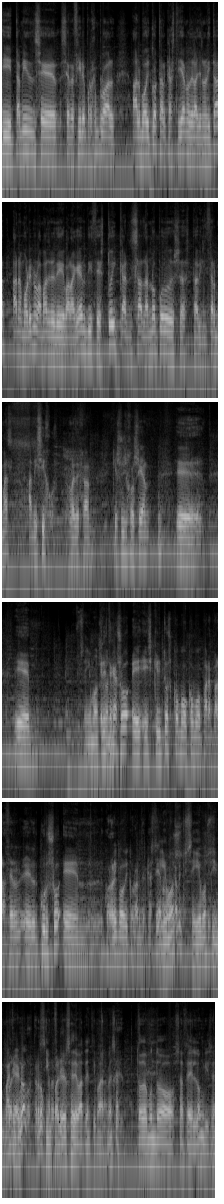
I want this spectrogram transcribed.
Y también se, se refiere, por ejemplo, al, al boicot al castellano de la Generalitat. Ana Moreno, la madre de Balaguer, dice, estoy cansada, no puedo desestabilizar más a mis hijos. No le dejan que sus hijos sean, eh, eh, Seguimos en este caso, eh, inscritos como, como para, para hacer el curso en- la lengua vehicular del castellano. Seguimos, seguimos Sí, sí, sin, poner, matriculados, perdón, sin poner ese debate encima de la mesa. Todo el mundo se hace el longuis, ¿eh?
